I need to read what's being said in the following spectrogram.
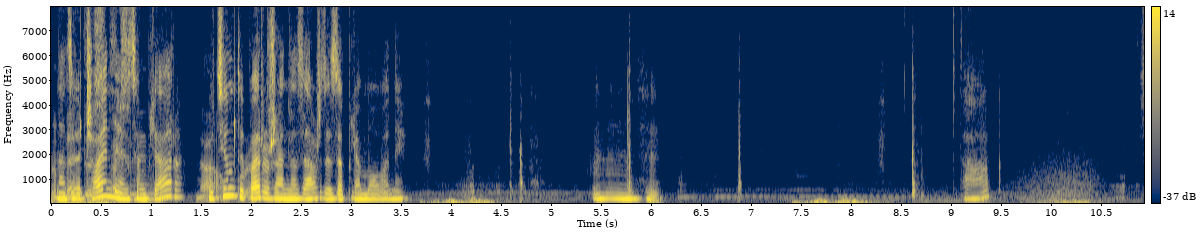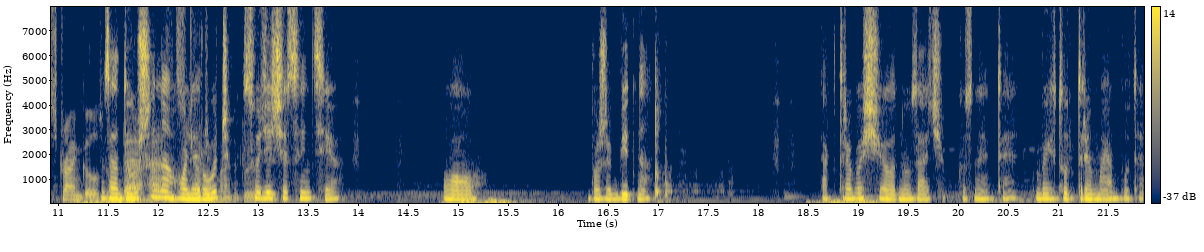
Надзвичайний екземпляр, утім тепер уже назавжди заплямований. Так. Strangled with bare Задушена, hands, голі judging by руч, the bruises. судячи синців. О. Боже, бідна. Так, треба ще одну зачіпку знайти, бо їх тут три має бути.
